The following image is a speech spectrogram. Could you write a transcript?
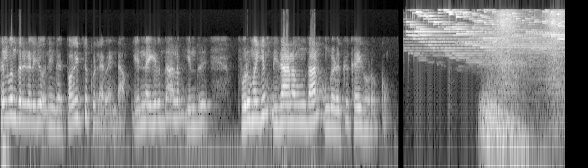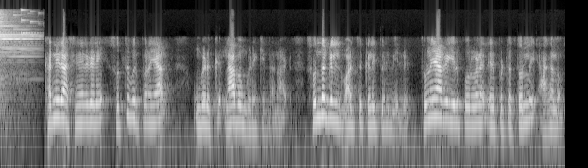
செல்வந்தர்களையோ நீங்கள் பகைத்துக் கொள்ள வேண்டாம். என்ன இருந்தாலும் இன்று பொறுமையும் நிதானமும் தான் உங்களுக்கு கை கொடுக்கும். கன்னிராசினியர்களே சொத்து விற்பனையால் உங்களுக்கு லாபம் கிடைக்கின்ற நாள். சொந்தங்களின் வாழ்த்துக்களை பெறுவீர்கள். துணையாக இருப்பவர்களால் ஏற்பட்ட தொல்லை அகலும்.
